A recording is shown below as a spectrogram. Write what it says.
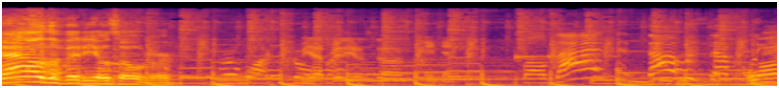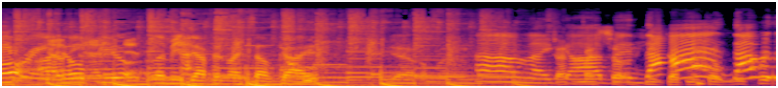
Now the video's over. Roblox Yeah, video's done. Well, that that was definitely Well, great. I hope you let me deafen myself, guys. Yeah, Oh my god, but that that was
